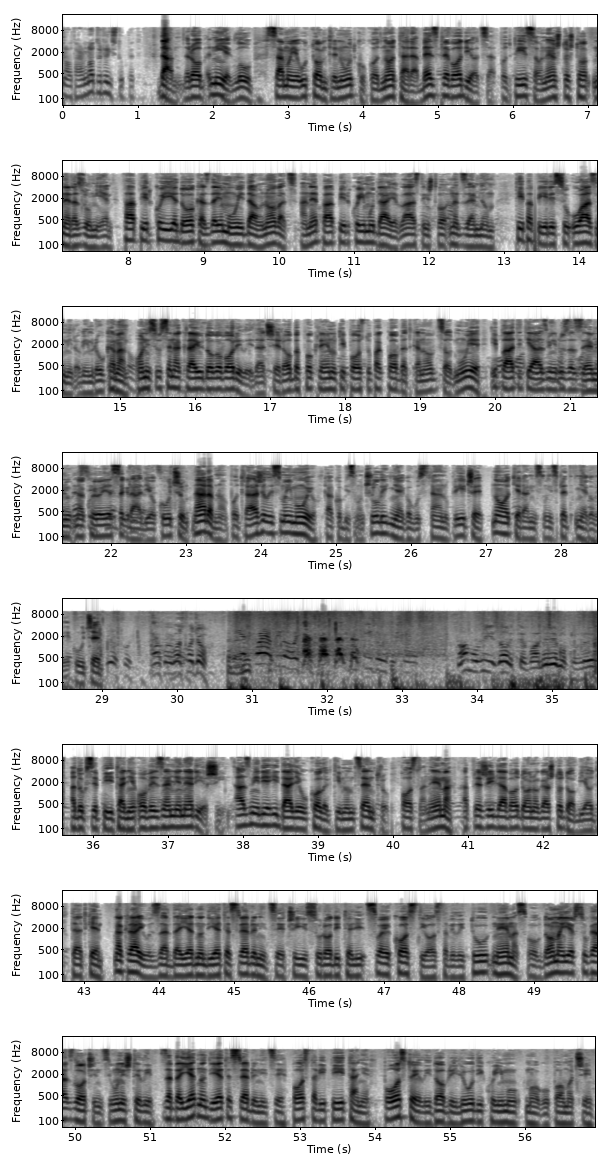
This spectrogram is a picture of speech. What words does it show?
Da, Rob nije glup, samo je u tom trenutku kod notara, bez prevodioca, potpisao nešto što ne razumije. Papir koji je dokaz da je mu i dao novac, a ne papir koji mu daje vlasništvo nad zemljom. Ti papiri su u Azmirovim rukama. Oni su se na kraju dogovorili da će Rob pokrenuti postupak povratka novca od Muje i platiti Azmiru za zemlju na kojoj je sagradio kuću. Naravno, potražili smo i Muju kako bismo čuli njegovu stranu priče, no otjerani smo ispred njegove kuće. Kako je, gospođo? Nije koja bilo ovo Samo vi zovite, ba nema problema. A dok se pitanje ove zemlje ne riješi, Azmir je i dalje u kolektivnom centru. Posla nema, a preživljava od onoga što dobije od tetke. Na kraju, zar da jedno dijete Srebrenice, čiji su roditelji svoje kosti ostavili tu, nema svog doma jer su ga zločinci uništili? Zar da jedno dijete Srebrenice postavi pitanje, postoje li dobri ljudi koji mu mogu pomoći?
